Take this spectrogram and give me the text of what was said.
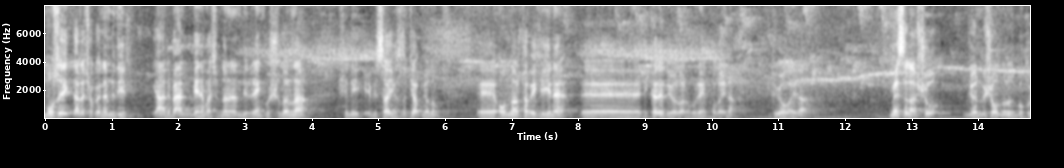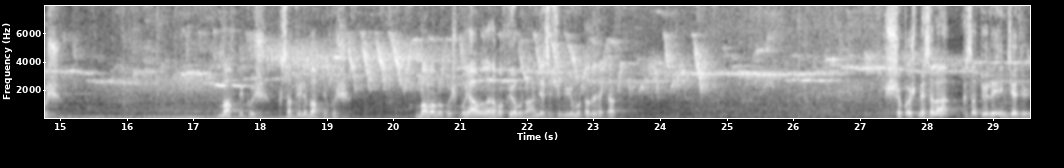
Mozaiklerde çok önemli değil. Yani ben benim açımdan önemli değil. Renk kuşçularına şimdi bir saygısızlık yapmayalım. Ee, onlar tabii ki yine ee, dikkat ediyorlar bu renk olayına, tüy olayına. Mesela şu görmüş olduğunuz bu kuş Baf bir kuş. Kısa tüylü baf bir kuş. Baba bu kuş. Bu yavrulara bakıyor burada. Annesi çünkü yumurtladı tekrar. Şu kuş mesela kısa tüylü ince tüy.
